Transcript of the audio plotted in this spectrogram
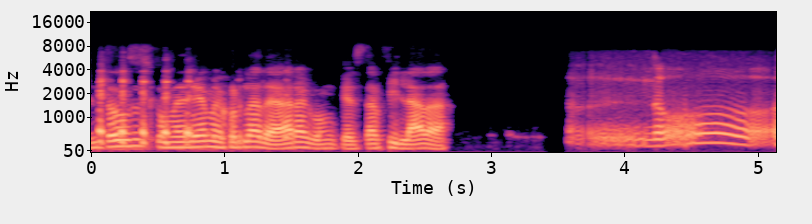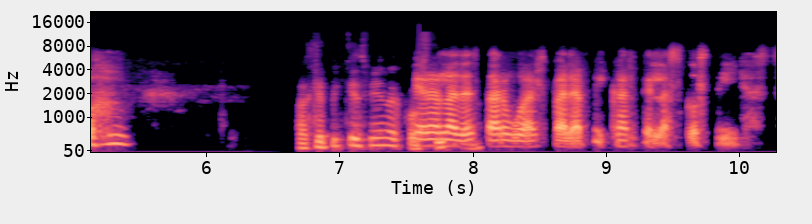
Entonces convendría mejor la de Aragorn, que está afilada. No, Para que piques bien la era la de costilla. Star Wars para picarte las costillas.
